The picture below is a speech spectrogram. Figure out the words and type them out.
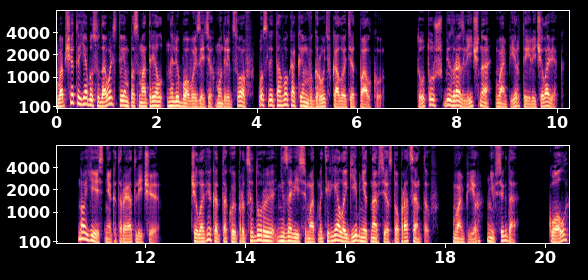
Вообще-то я бы с удовольствием посмотрел на любого из этих мудрецов после того, как им в грудь вколотят палку. Тут уж безразлично, вампир ты или человек. Но есть некоторые отличия. Человек от такой процедуры, независимо от материала, гибнет на все сто процентов. Вампир – не всегда. Кол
